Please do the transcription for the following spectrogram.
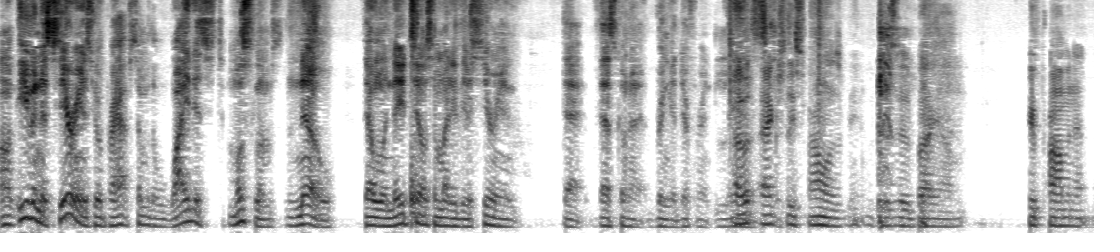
Um, even Syrians who are perhaps some of the whitest Muslims, know that when they tell somebody they're Syrian, that that's going to bring a different I was actually Smile was being visited by um, very prominent,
